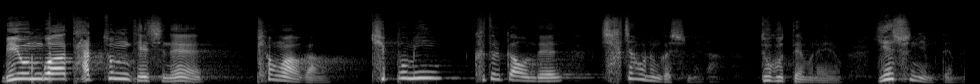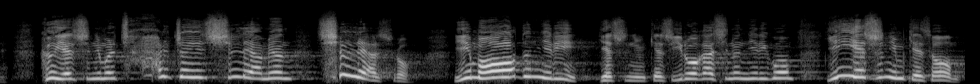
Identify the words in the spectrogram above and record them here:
미움과 다툼 대신에 평화가 기쁨이 그들 가운데 찾아오는 것입니다. 누구 때문에요? 예수님 때문에. 그 예수님을 철저히 신뢰하면 신뢰할수록 이 모든 일이 예수님께서 이루어 가시는 일이고 이 예수님께서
